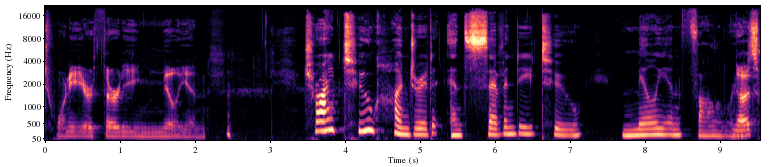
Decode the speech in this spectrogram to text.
20 or 30 million. Try 272 million followers. No, that's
